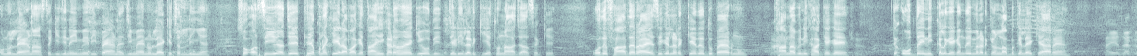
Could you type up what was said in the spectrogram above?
ਉਹਨੂੰ ਲੈਣ ਵਾਸਤੇ ਕਿ ਜੀ ਨਹੀਂ ਮੇਰੀ ਭੈਣ ਹੈ ਜੀ ਮੈਂ ਇਹਨੂੰ ਲੈ ਕੇ ਚੱਲੀ ਹਾਂ। ਸੋ ਅਸੀਂ ਅੱਜ ਇੱਥੇ ਆਪਣਾ ਘੇਰਾ ਪਾ ਕੇ ਤਾਂ ਹੀ ਖੜੇ ਹੋਏ ਹਾਂ ਕਿ ਉਹਦੀ ਜਿਹੜੀ ਲੜਕੀ ਇੱਥੋਂ ਨਾ ਜਾ ਸਕੇ। ਉਹਦੇ ਫਾਦਰ ਆਏ ਸੀਗੇ ਲੜਕੇ ਦੇ ਦੁਪਹਿਰ ਨੂੰ ਖਾਣਾ ਵੀ ਨਹੀਂ ਖਾ ਕੇ ਗਏ ਤੇ ਉਦਾਂ ਹੀ ਨਿਕਲ ਗਏ ਕਹਿੰਦੇ ਮੈਂ ਲੜਕੇ ਨੂੰ ਲੱਭ ਕੇ ਲੈ ਕੇ ਆ ਰਿਹਾ ਹਜੇ ਤੱਕ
